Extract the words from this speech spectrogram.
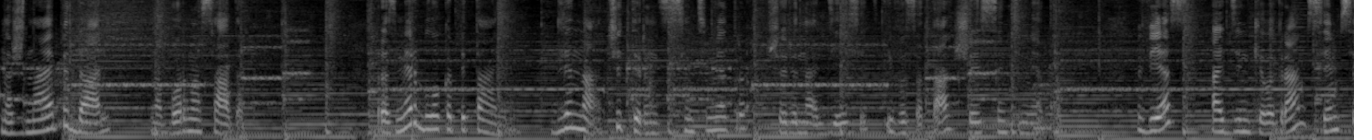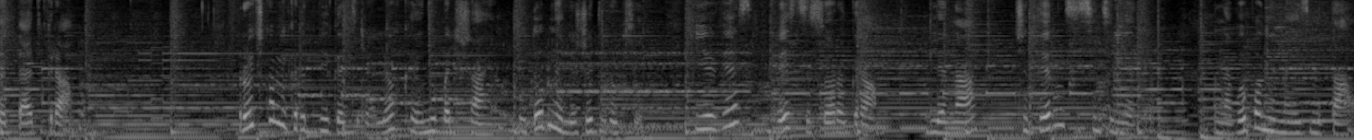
ножная педаль, набор насадок. Размер блока питания. Длина 14 см, ширина 10 и высота 6 см. Вес 1 кг 75 грамм. Ручка микродвигателя легкая и небольшая, удобно лежит в руке. Ее вес 240 грамм, длина 14 сантиметров. Она выполнена из металла.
